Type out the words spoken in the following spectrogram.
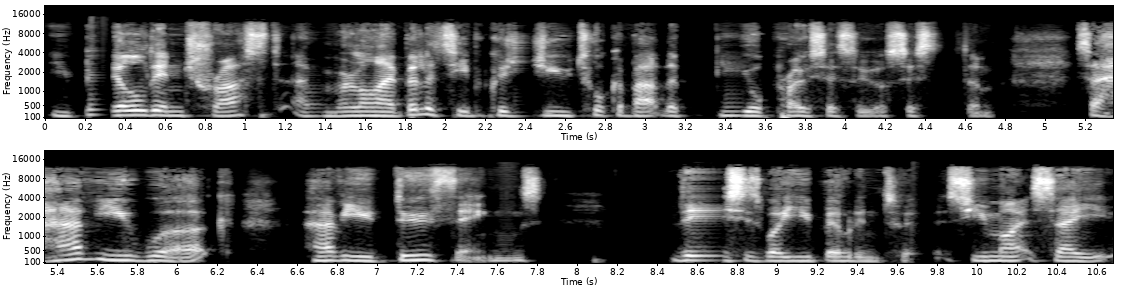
you build in trust and reliability because you talk about the your process or your system. So have you work, have you do things. This is where you build into it. So you might say,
